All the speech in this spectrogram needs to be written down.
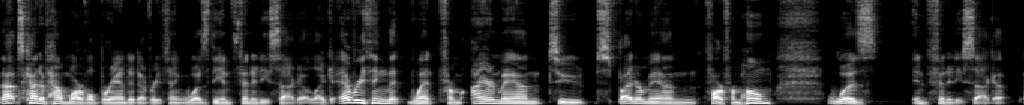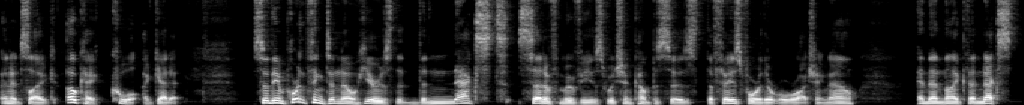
That's kind of how Marvel branded everything was the Infinity Saga. Like everything that went from Iron Man to Spider-Man Far From Home was Infinity Saga. And it's like, okay, cool, I get it. So the important thing to know here is that the next set of movies, which encompasses the phase four that we're watching now, and then like the next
